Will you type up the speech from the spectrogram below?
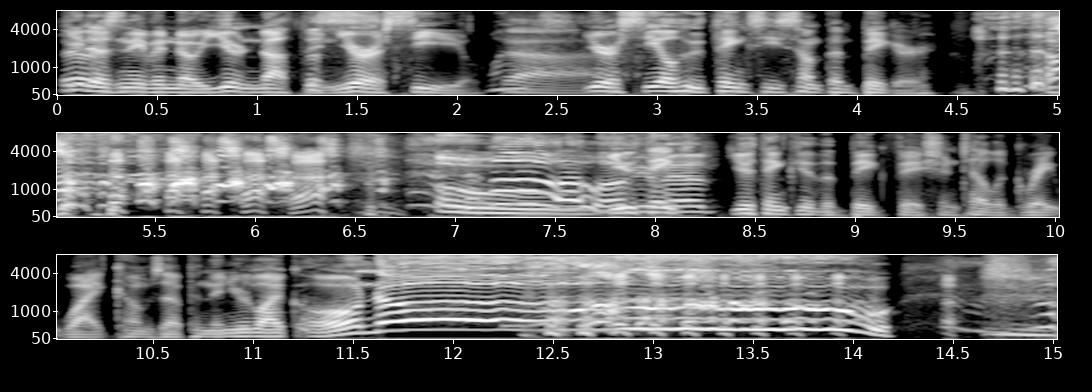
He there- doesn't even know you're nothing. This- You're a seal. Yeah. You're a seal who thinks he's something bigger. Oh, I love you you, think man. you think you're the big fish until a great white comes up, and then you're like, "Oh no!"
